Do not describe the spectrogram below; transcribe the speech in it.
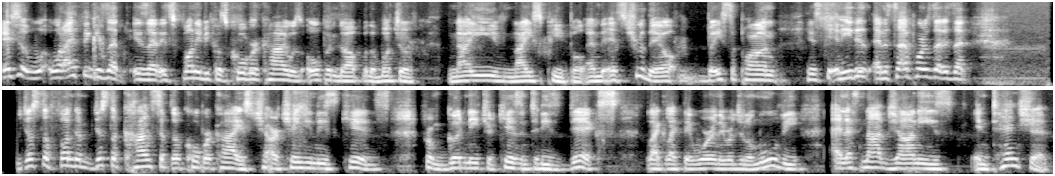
It's just, what I think is that is that it's funny because Cobra Kai was opened up with a bunch of naive, nice people, and it's true they all based upon his and he did. And the sad part is that is that just the fund, just the concept of Cobra Kai is ch- are changing these kids from good-natured kids into these dicks, like like they were in the original movie, and that's not Johnny's intention.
